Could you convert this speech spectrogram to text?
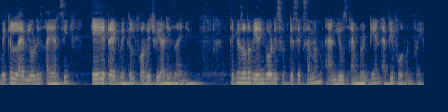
vehicle live load is IRC AA track vehicle for which we are designing thickness of the bearing cord is 56 mm and use M20 and FE415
